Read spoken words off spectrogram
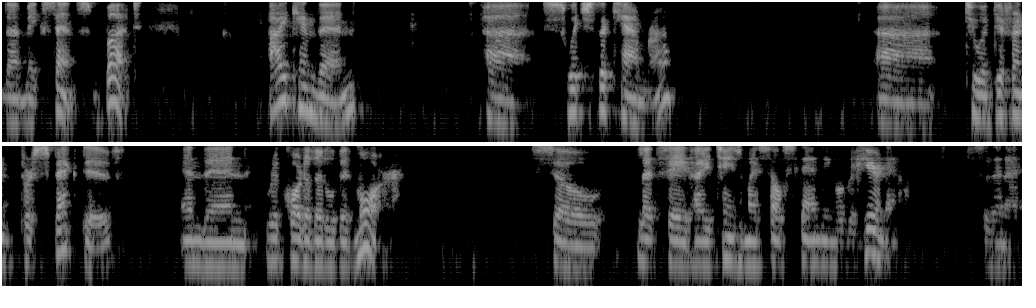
that makes sense, but I can then uh, switch the camera uh, to a different perspective and then record a little bit more. So let's say I change myself standing over here now. So then I,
